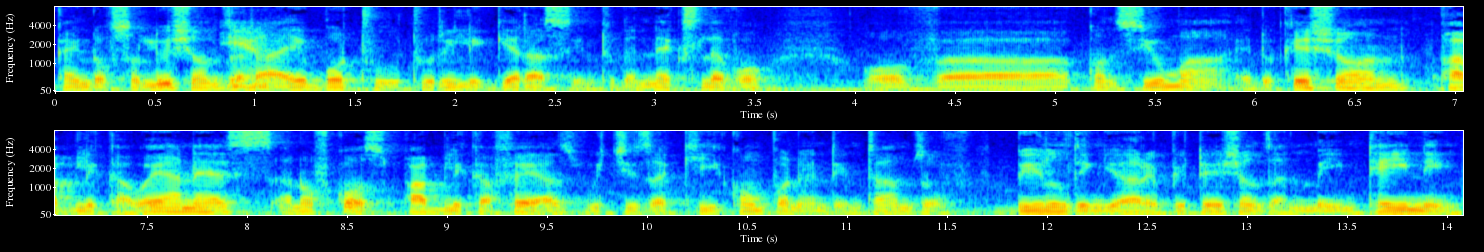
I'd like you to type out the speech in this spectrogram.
kind of solutions yeah. that are able to, to really get us into the next level of uh, consumer education, public awareness, and of course, public affairs, which is a key component in terms of building your reputations and maintaining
